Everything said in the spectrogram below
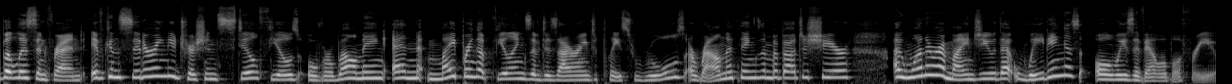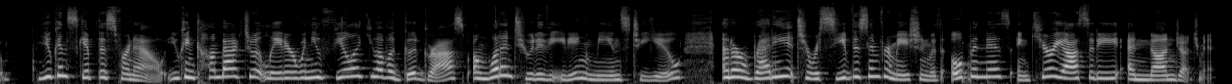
But listen, friend, if considering nutrition still feels overwhelming and might bring up feelings of desiring to place rules around the things I'm about to share, I want to remind you that waiting is always available for you. You can skip this for now. You can come back to it later when you feel like you have a good grasp on what intuitive eating means to you and are ready to receive this information with openness and curiosity and non judgment.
